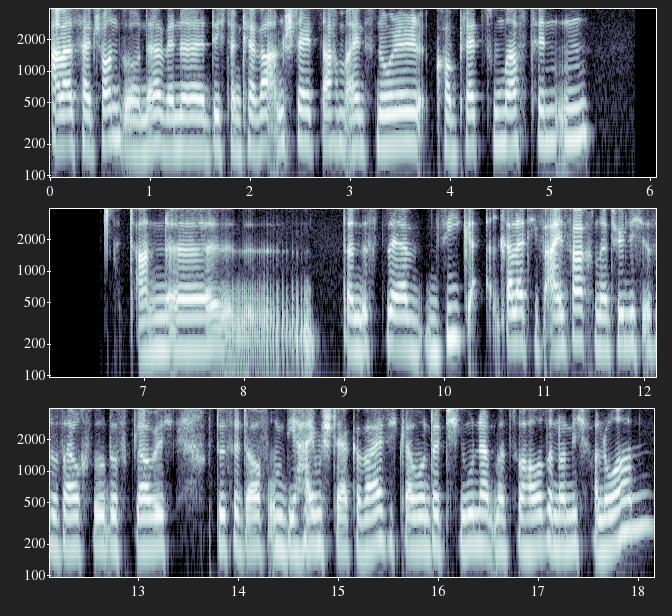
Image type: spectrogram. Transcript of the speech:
Aber es ist halt schon so, ne, wenn du dich dann clever anstellst nach dem 1-0, komplett zumachst hinten, dann, äh, dann ist der Sieg relativ einfach. Natürlich ist es auch so, dass, glaube ich, Düsseldorf um die Heimstärke weiß. Ich glaube, unter Tune hat man zu Hause noch nicht verloren.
